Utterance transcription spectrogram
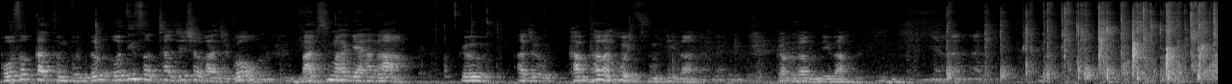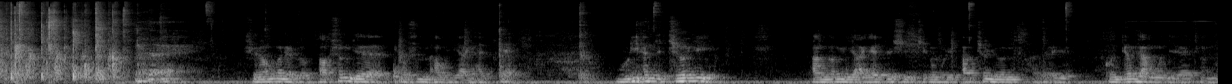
보석 같은 분들 어디서 찾으셔가지고 말씀하게 하나 그 아주 감탄하고 있습니다. 감사합니다. 지난번에 그 박성재 교수님하고 이야기할 때 우리 현재 적이 방금 이야기했듯이 지금 우리 박철윤 권태호 장군 이야기했지만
